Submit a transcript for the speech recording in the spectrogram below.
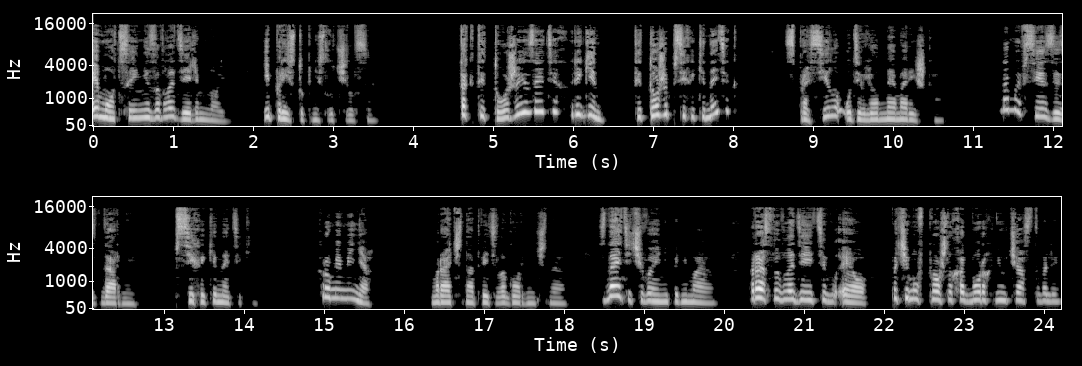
Эмоции не завладели мной, и приступ не случился. — Так ты тоже из этих, Регин? Ты тоже психокинетик? — спросила удивленная Маришка. — Да мы все здесь в Дарнии, психокинетики. Кроме меня, — мрачно ответила горничная. — Знаете, чего я не понимаю? Раз вы владеете в Эо, почему в прошлых отборах не участвовали?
